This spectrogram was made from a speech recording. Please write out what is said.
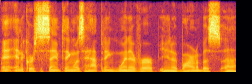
And, and of course, the same thing was happening whenever you know Barnabas, uh,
